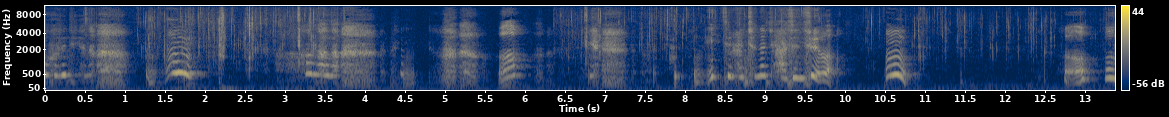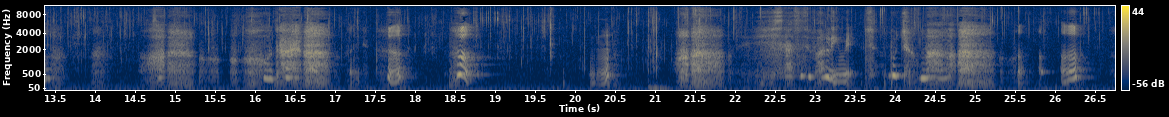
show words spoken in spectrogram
我的天哪！嗯，爸爸，嗯，你你竟然真的插进去了，嗯，啊啊，啊，好大呀！嗯，哼，嗯，一下子就把里面。不成满了，嗯嗯，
